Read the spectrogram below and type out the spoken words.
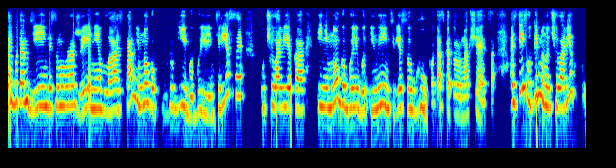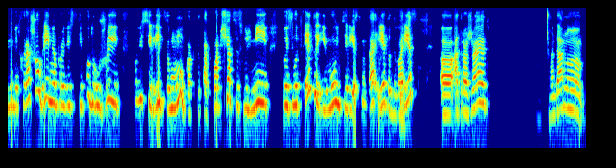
стали бы там деньги, самовыражение, власть, там немного другие бы были интересы у человека, и немного были бы иные интересы у группы, да, с которой он общается. А здесь вот именно человек любит хорошо время провести, подружить, повеселиться, ну, как-то так, пообщаться с людьми. То есть вот это ему интересно, да, и этот дворец э, отражает данную,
